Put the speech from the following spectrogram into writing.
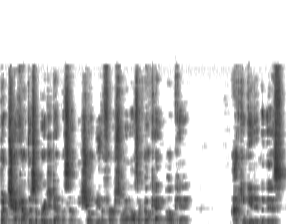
But check out this abridged episode. He showed me the first one, and I was like, "Okay, okay, I can get into this."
